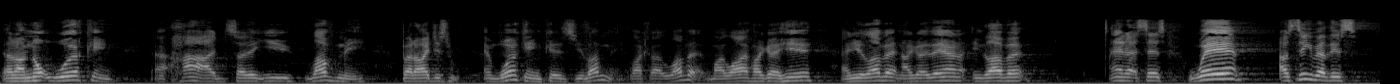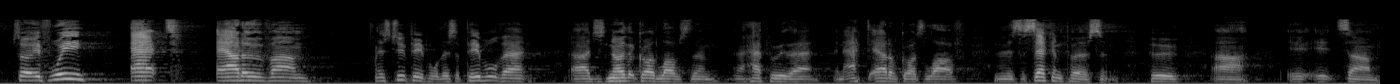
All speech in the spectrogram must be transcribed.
that I'm not working hard so that you love me, but I just am working because you love me. Like I love it. My life, I go here and you love it, and I go there and you love it. And it says, where, I was thinking about this. So if we act out of, um, there's two people. There's the people that uh, just know that God loves them and are happy with that and act out of God's love. And then there's the second person who uh, it, it's um,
